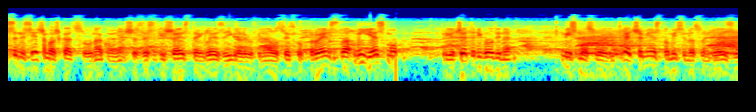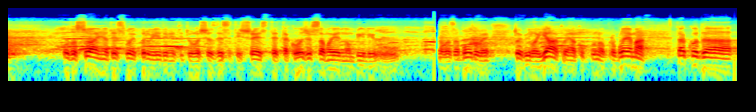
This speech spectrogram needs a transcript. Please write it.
se ne sjećam baš kad su nakon 66. Englezi igrali u finalu svjetskog prvenstva. Mi jesmo prije četiri godine mi smo osvojili treće mjesto, mislim da su Englezi od osvajanja te svoje prve jedine titule 66. također samo jednom bili u za bodove. To je bilo jako, jako puno problema. Tako da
